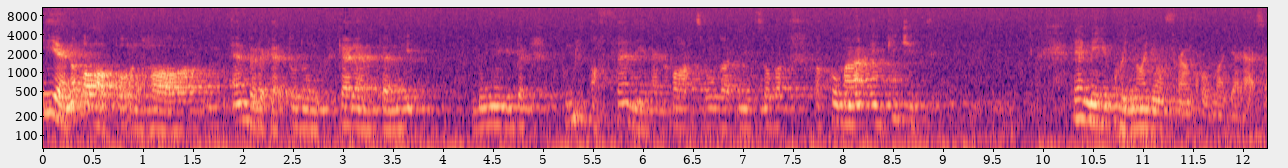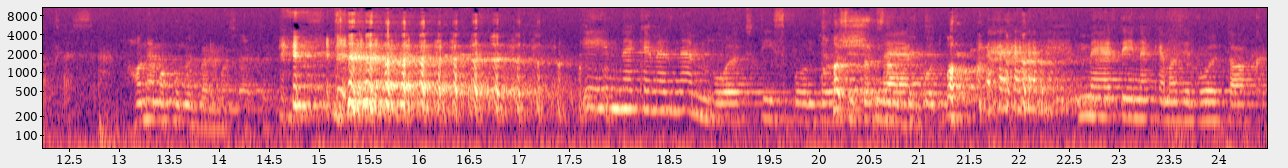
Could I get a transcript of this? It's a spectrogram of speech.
ilyen alapon, ha embereket tudunk teremteni lényegében, akkor mi a fenének harcolgatni, szóval akkor már egy kicsit, Reméljük, hogy nagyon frankó magyarázat lesz rá. ha nem, akkor megverem a szerzőt. Én nekem ez nem volt 10 pontos, Azt hiszem mert, mert én nekem azért voltak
